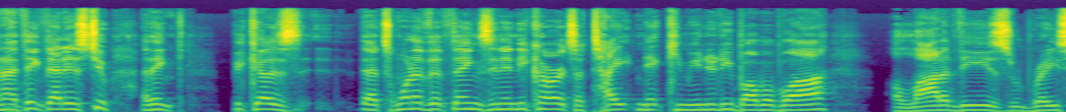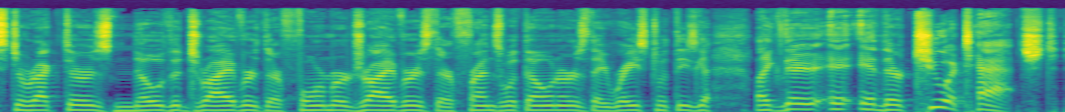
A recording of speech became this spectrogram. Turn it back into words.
And I think that is too. I think because that's one of the things in IndyCar. It's a tight knit community. Blah blah blah. A lot of these race directors know the driver. They're former drivers. They're friends with owners. They raced with these guys. Like they're eh, they're too attached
